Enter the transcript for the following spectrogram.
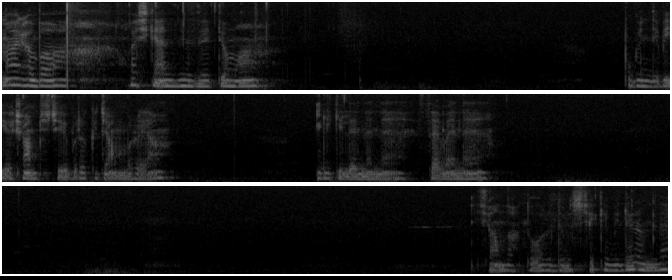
Merhaba, hoş geldiniz videoma. Bugün de bir yaşam çiçeği bırakacağım buraya. İlgilenene, sevene. İnşallah doğru dürüst çekebilirim de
